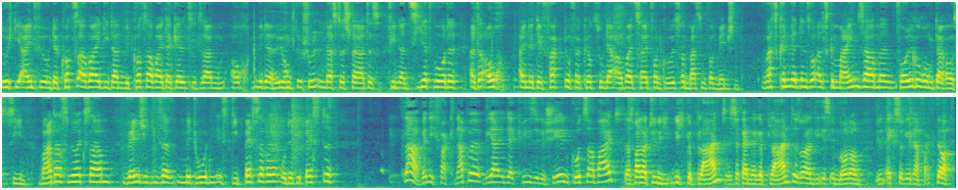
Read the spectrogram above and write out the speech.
durch die Einführung der Kurzarbeit, die dann mit Kurzarbeitergeld sozusagen auch mit Erhöhung der Schuldenlast des Staates finanziert wurde, also auch eine de facto Verkürzung der Arbeitszeit von größeren Massen von Menschen. Was können wir denn so als gemeinsame Folgerung daraus ziehen? War das wirksam? Welche dieser Methoden ist die bessere oder die beste? Klar, wenn ich verknappe, wie ja in der Krise geschehen, Kurzarbeit, das war natürlich nicht geplant, ist ja keine geplante, sondern die ist im Grunde genommen wie ein exogener Faktor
